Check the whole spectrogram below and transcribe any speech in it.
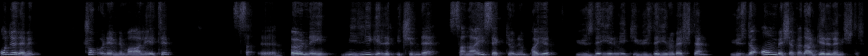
O dönemin çok önemli maliyeti e, örneğin milli gelir içinde sanayi sektörünün payı yüzde 22, yüzde 25'ten yüzde 15'e kadar gerilemiştir.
